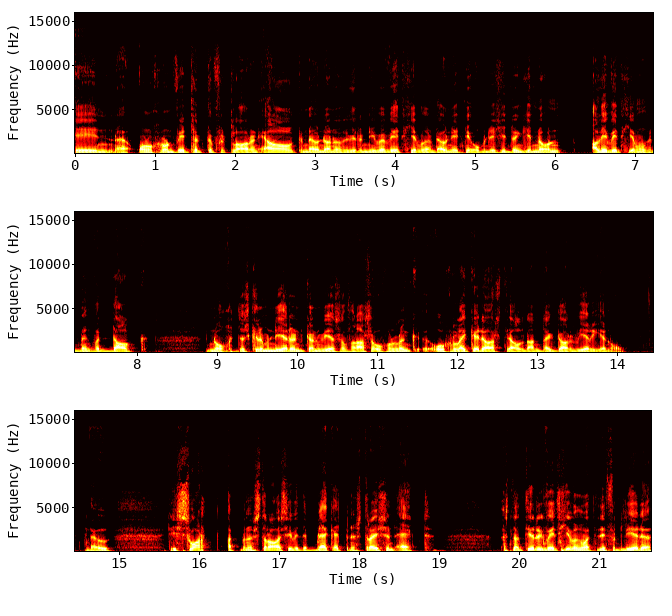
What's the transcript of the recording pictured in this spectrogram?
en uh, ongrondwettig te verklaar en elke nou dan as weer 'n nuwe wetgewing onthou net nie op net as jy dink jy nou al die wetgewing gedink wat dalk nog diskriminerend kan wees of rasse ongelykheid daarstel, dan duik daar weer een op. Nou die swart administrasie met die Black Administration Act is natuurlik wetgewing wat in die verlede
